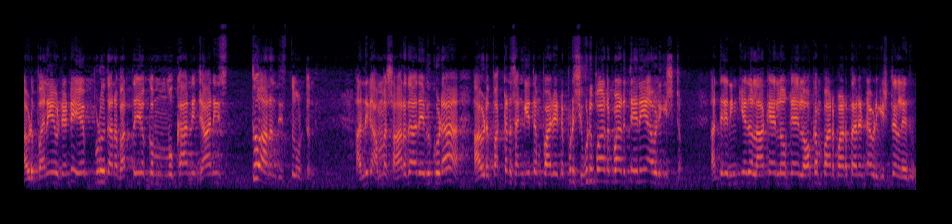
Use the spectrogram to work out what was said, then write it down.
ఆవిడ పని ఏమిటంటే ఎప్పుడు తన భర్త యొక్క ముఖాన్ని ధ్యానిస్తూ ఆనందిస్తూ ఉంటుంది. అందుకే అమ్మ శారదాదేవి కూడా ఆవిడ పక్కన సంగీతం పాడేటప్పుడు శివుడు పాట పాడితేనే ఆవిడకి ఇష్టం. అంతేగాని ఇంకేదో లాకాయ లోకాయ లోకం పాట పాడతారంటే ఆవిడకి ఇష్టం లేదు.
